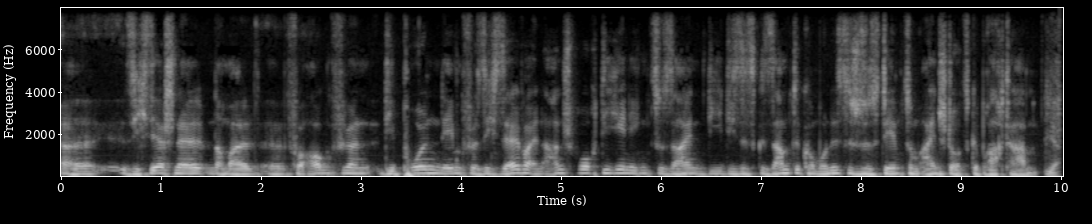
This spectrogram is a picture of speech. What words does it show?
äh, sich sehr schnell nochmal äh, vor Augen führen, die Polen nehmen für sich selber in Anspruch, diejenigen zu sein, die dieses gesamte kommunistische System zum Einsturz gebracht haben. Ja.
